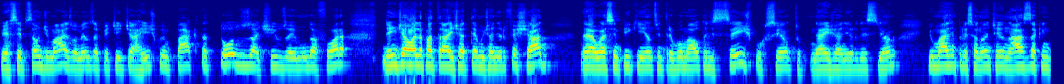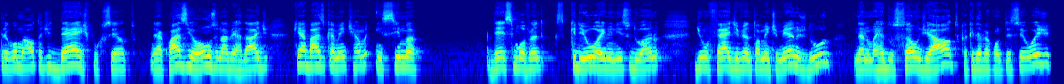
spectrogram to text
percepção de mais ou menos apetite a risco impacta todos os ativos aí mundo afora. A gente já olha para trás, já temos janeiro fechado. Né, o S&P 500 entregou uma alta de 6% né, em janeiro desse ano. E o mais impressionante é o Nasdaq entregou uma alta de 10%, né, quase 11% na verdade, que é basicamente em cima desse movimento que se criou aí no início do ano de um Fed eventualmente menos duro, né, numa redução de que é que deve acontecer hoje,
